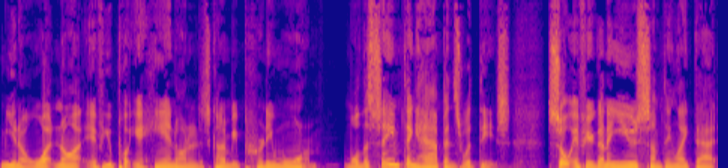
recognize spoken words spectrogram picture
you know, whatnot, if you put your hand on it, it's going to be pretty warm. Well, the same thing happens with these. So if you're going to use something like that,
